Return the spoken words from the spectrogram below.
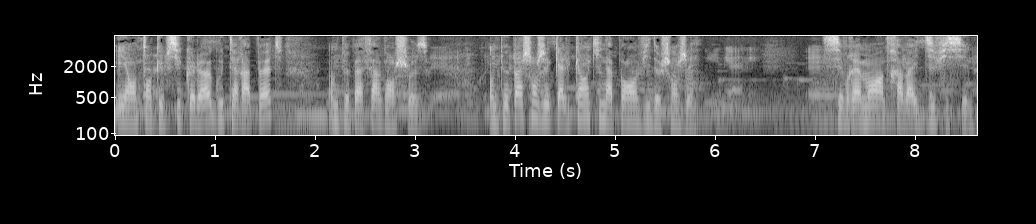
Et en tant que psychologue ou thérapeute, on ne peut pas faire grand-chose. On ne peut pas changer quelqu'un qui n'a pas envie de changer. C'est vraiment un travail difficile.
